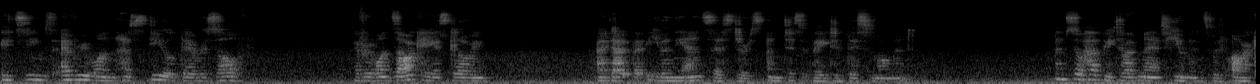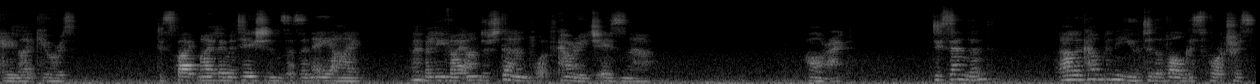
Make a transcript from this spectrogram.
It seems everyone has steeled their resolve. Everyone's arche is glowing. I doubt that even the ancestors anticipated this moment. I'm so happy to have met humans with arche like yours. Despite my limitations as an AI, I believe I understand what courage is now. All right. Descendant, I'll accompany you to the Vulgus fortress.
